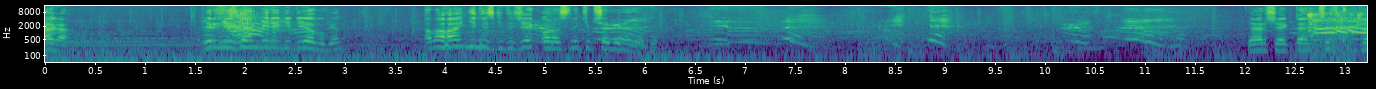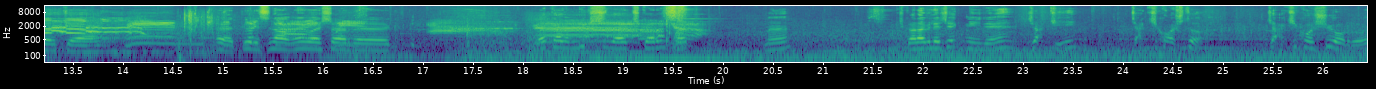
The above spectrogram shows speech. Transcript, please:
Aga. Birinizden biri gidiyor bugün. Ama hanginiz gidecek orasını kimse bilmiyordu. Gerçekten tik çok ya. Evet birisini almayı başardık. Bakalım bir kişi daha çıkarırsak mı? Çıkarabilecek miydi? Jackie. Jackie koştu. Jackie koşuyordu.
